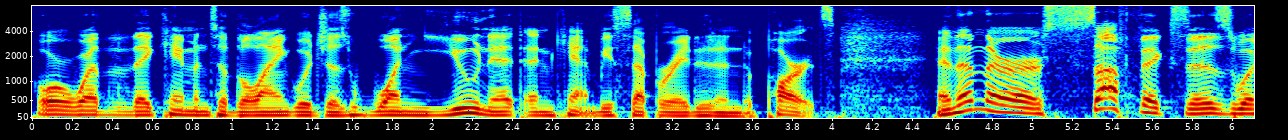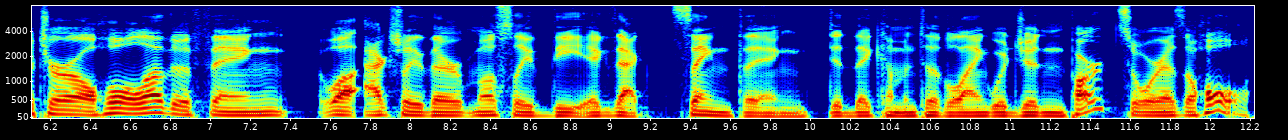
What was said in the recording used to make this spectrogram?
or whether they came into the language as one unit and can't be separated into parts. And then there are suffixes, which are a whole other thing. Well, actually, they're mostly the exact same thing. Did they come into the language in parts or as a whole?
